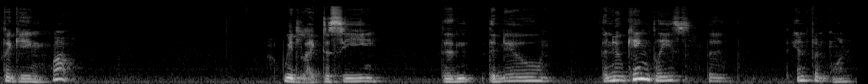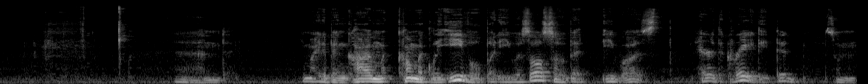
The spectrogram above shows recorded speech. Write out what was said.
thinking, well, we'd like to see the the new the new king, please, the, the infant one and he might have been com- comically evil, but he was also a bit. He was Herod the Great. He did some.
